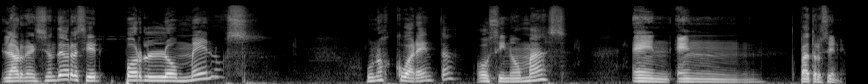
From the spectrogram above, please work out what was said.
La organización debe recibir por lo menos unos 40 o si no más en, en patrocinio.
